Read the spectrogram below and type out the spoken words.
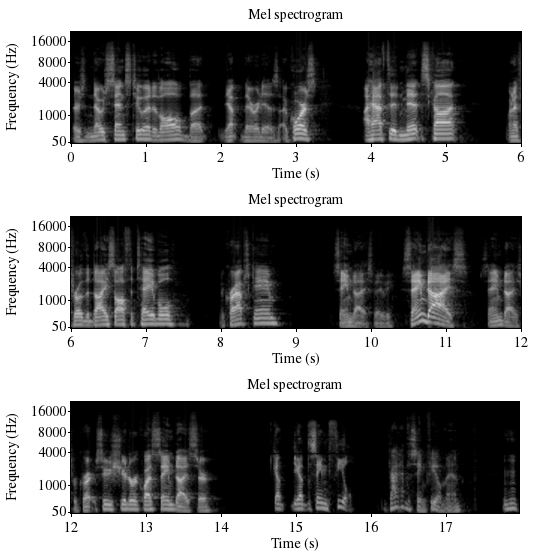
There's no sense to it at all, but yep, there it is. Of course, I have to admit, Scott, when I throw the dice off the table, the craps game, same dice, baby. Same dice. Same dice. Requ- Shooter request, same dice, sir. Got you got the same feel. You gotta have the same feel, man. Mhm.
